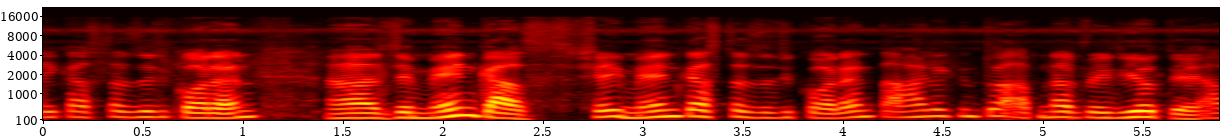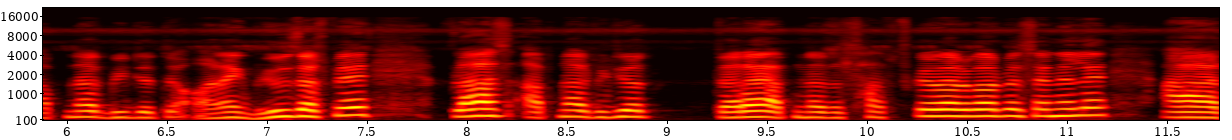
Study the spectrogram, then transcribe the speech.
এই কাজটা যদি করেন যে মেন কাজ, সেই মেন কাজটা যদি করেন, তাহলে কিন্তু আপনার ভিডিওতে আপনার ভিডিওতে অনেক ভিউজ আসবে। প্লাস আপনার ভিডিও দ্বারা আপনার সাবস্ক্রাইবার বাড়বে চ্যানেলে আর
